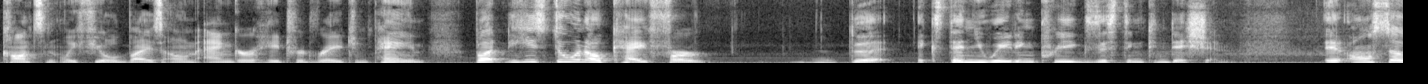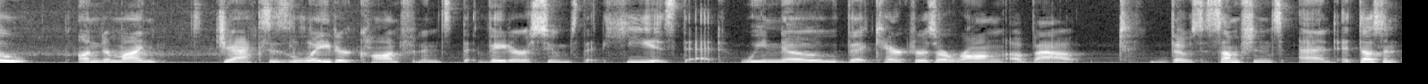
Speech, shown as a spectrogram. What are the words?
constantly fueled by his own anger, hatred, rage, and pain, but he's doing okay for the extenuating pre existing condition. It also undermines Jax's later confidence that Vader assumes that he is dead. We know that characters are wrong about those assumptions, and it doesn't,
